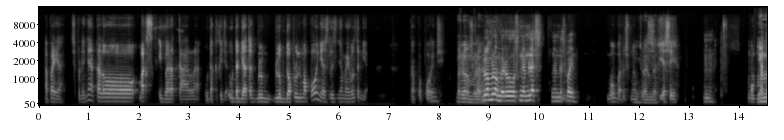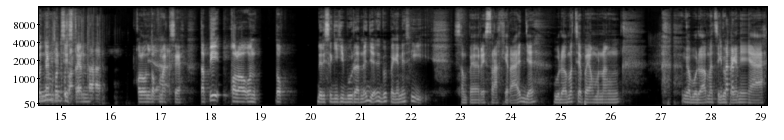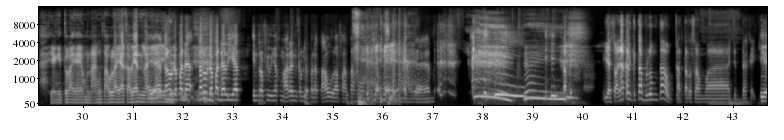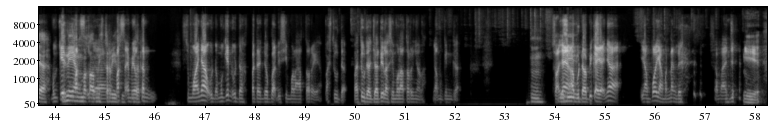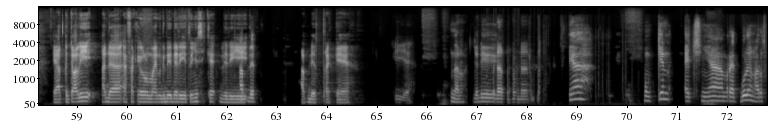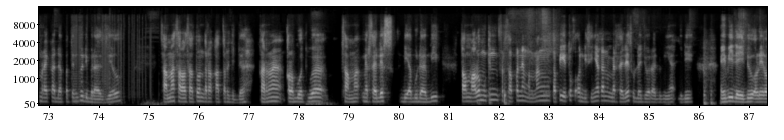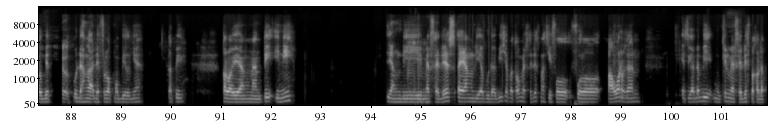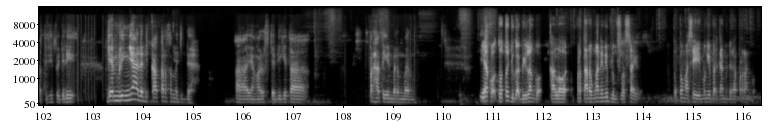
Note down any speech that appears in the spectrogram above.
apa ya? Sebenarnya kalau Max ibarat kalah, udah kekejar, udah di atas belum belum 25 poin ya selisihnya Hamilton ya. Berapa poin sih? Belum belum. Belum belum baru 19 19 poin. Oh, baru 19. 19. Iya sih. Hmm. Yang penting konsisten. Kalau untuk Iya. Max ya. Tapi kalau untuk dari segi hiburan aja, gue pengennya sih sampai race terakhir aja. Bodo amat siapa yang menang. Nggak bodo amat sih, gue kan- pengennya ya yang itulah ya yang menang. Tahu lah ya kalian lah Iya, ya. kan Indo- udah pada kan udah pada lihat interviewnya kemarin kan udah pada tahu lah Fatah mau Iya. kan. Tapi ya soalnya kan kita belum tahu Qatar sama Jeddah kayak gitu. Iya, Mungkin ini yang bakal misteri Max sih, Hamilton semuanya udah mungkin udah pada nyoba di simulator ya. Pasti udah pasti udah jadi lah simulatornya lah. Nggak mungkin enggak. Hmm. Soalnya Jadi- Abu Dhabi kayaknya yang pol yang menang deh. Sama aja. Iya. Ya kecuali ada efek yang lumayan gede dari itunya sih kayak dari update, update tracknya ya. Iya, bener. Jadi benar benar. benar. ya mungkin edge-nya Red Bull yang harus mereka dapetin tuh di Brazil sama salah satu antara Qatar Jeddah. Karena kalau buat gue sama Mercedes di Abu Dhabi tahun lalu mungkin Verstappen yang menang tapi itu kondisinya kan Mercedes udah juara dunia. Jadi maybe they do a little bit udah nggak develop mobilnya. Tapi kalau yang nanti ini yang di Mhm. Mercedes eh yang di Abu Dhabi siapa tahu Mercedes masih full full power kan. It's gonna be mungkin Mercedes bakal dapet di situ. Jadi gamblingnya ada di Qatar sama Jeddah Ah, yang harus jadi kita perhatiin bareng-bareng Ya kok Toto juga bilang kok kalau pertarungan ini belum selesai. Toto masih mengibarkan bendera perang kok.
